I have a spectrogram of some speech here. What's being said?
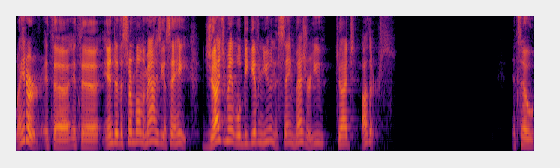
later, at the, at the end of the Sermon on the Mount, he's going to say, hey, judgment will be given you in the same measure you judge others. And so,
